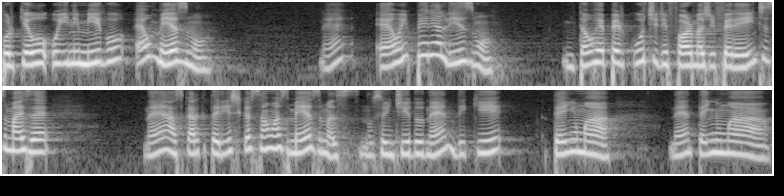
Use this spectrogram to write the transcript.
porque o, o inimigo é o mesmo, né? é o imperialismo. Então, repercute de formas diferentes, mas é, né, as características são as mesmas, no sentido né, de que tem, uma, né, tem, uma,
